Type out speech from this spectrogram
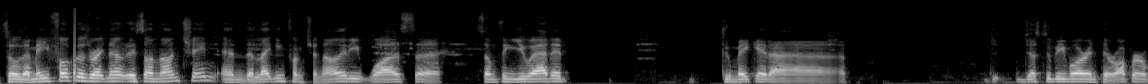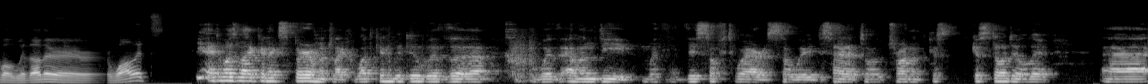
So the main focus right now is on on-chain, and the Lightning functionality was uh, something you added to make it uh, just to be more interoperable with other wallets. Yeah, it was like an experiment. Like, what can we do with uh, with LND with this software? So we decided to try it custodially. Uh,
